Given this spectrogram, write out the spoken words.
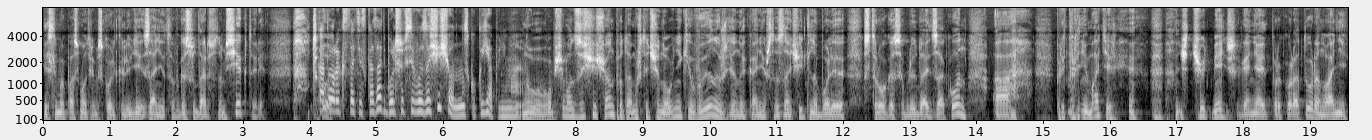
Если мы посмотрим, сколько людей занято в государственном секторе... То... Который, кстати сказать, больше всего защищен, насколько я понимаю. Ну, в общем, он защищен, потому что чиновники вынуждены, конечно, значительно более строго соблюдать закон, а предприниматели чуть меньше гоняет прокуратура, но они,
